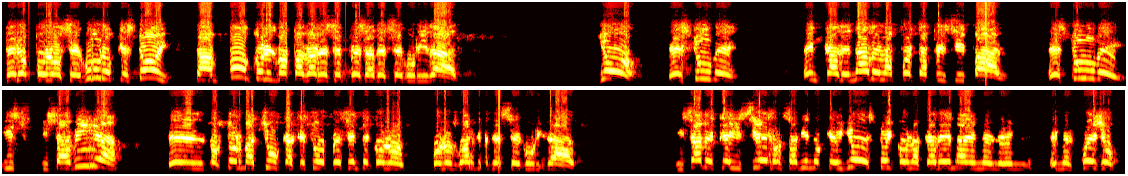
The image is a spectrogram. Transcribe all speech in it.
Pero por lo seguro que estoy, tampoco les va a pagar esa empresa de seguridad. Yo estuve encadenado en la puerta principal, estuve y, sabía el doctor Machuca que estuvo presente con los, con los guardias de seguridad. ¿Y sabe qué hicieron sabiendo que yo estoy con la cadena en el, en el cuello?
